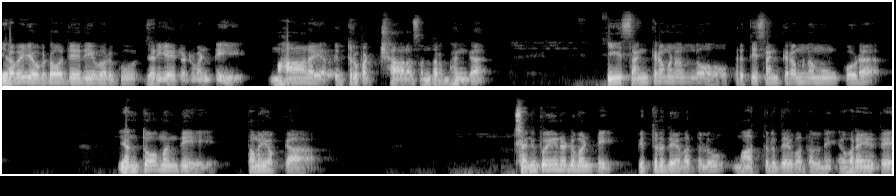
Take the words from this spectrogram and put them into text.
ఇరవై ఒకటో తేదీ వరకు జరిగేటటువంటి మహాలయ పితృపక్షాల సందర్భంగా ఈ సంక్రమణంలో ప్రతి సంక్రమణము కూడా ఎంతోమంది తమ యొక్క చనిపోయినటువంటి పితృదేవతలు మాతృదేవతల్ని ఎవరైతే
